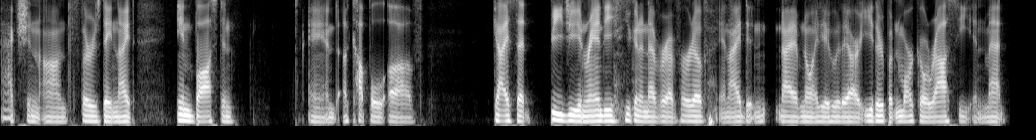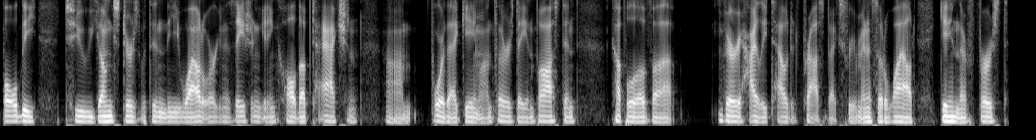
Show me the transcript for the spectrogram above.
action on Thursday night in Boston, and a couple of guys that BG and Randy you're gonna never have heard of, and I didn't. I have no idea who they are either. But Marco Rossi and Matt Boldy, two youngsters within the Wild organization, getting called up to action um, for that game on Thursday in Boston. A couple of uh, very highly touted prospects for your Minnesota Wild getting their first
